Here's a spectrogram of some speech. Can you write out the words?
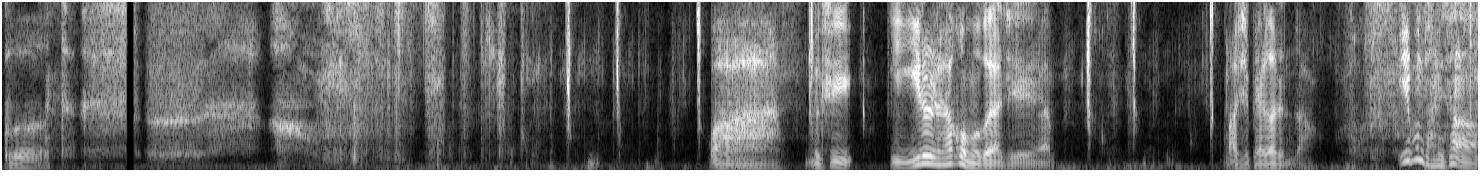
굿. 와, 역시 이 일을 하고 먹어야지 맛이 배가 된다. 1분도 아니잖아.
